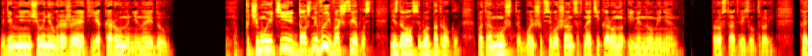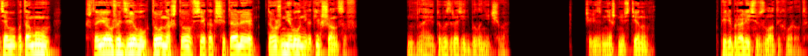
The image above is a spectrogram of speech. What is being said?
где мне ничего не угрожает, я корону не найду. «Почему идти должны вы, ваша светлость?» — не сдавался Бон Патрокл. «Потому что больше всего шансов найти корону именно у меня», — просто ответил Трой. «Хотя бы потому, что я уже делал то, на что все, как считали, тоже не было никаких шансов». На это возразить было нечего. Через внешнюю стену перебрались у Золотых Ворот.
